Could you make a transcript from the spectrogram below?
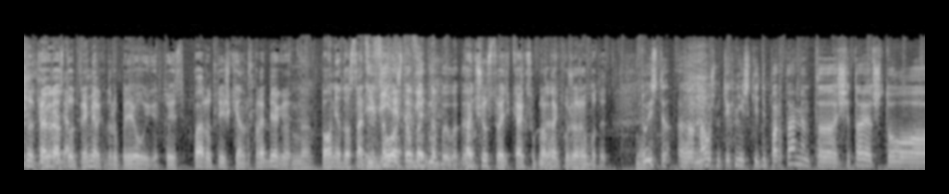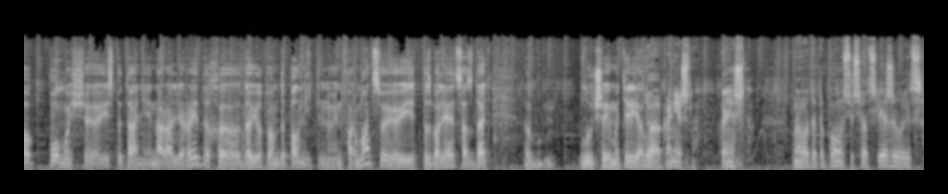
Ну, это как раз тот пример, который привел Игорь. То есть пару тысяч километров пробега Да. вполне достаточно ви- того, это чтобы видно было, да. почувствовать, как Супротек уже работает. То есть э, научно-технический департамент э, считает, что помощь э, испытаний на ралли-рейдах э, дает вам дополнительную информацию и позволяет создать э, лучшие материалы. Да, конечно, конечно. Ну, вот это полностью все отслеживается,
